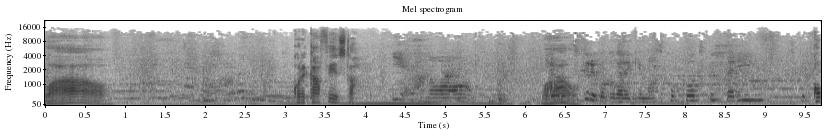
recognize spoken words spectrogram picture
Wow. これカフェですかいえ、あのわー、作ることができます。コップを作ったり、作っコッ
